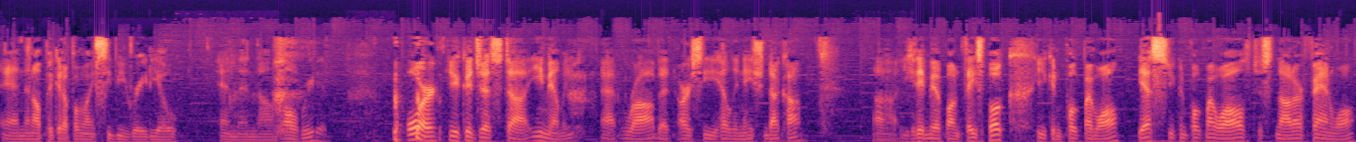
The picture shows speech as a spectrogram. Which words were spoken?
and then I'll pick it up on my CB radio and then uh, I'll read it. or you could just uh, email me at rob at rchelination.com. Uh, you can hit me up on Facebook. You can poke my wall. Yes, you can poke my wall, just not our fan wall.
